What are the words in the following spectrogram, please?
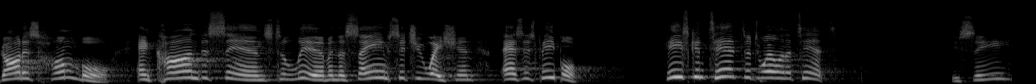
God is humble and condescends to live in the same situation as his people. He's content to dwell in a tent. You see,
